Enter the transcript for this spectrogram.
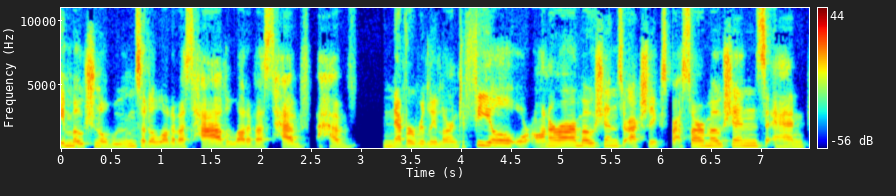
emotional wounds that a lot of us have. A lot of us have have never really learned to feel or honor our emotions or actually express our emotions. And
